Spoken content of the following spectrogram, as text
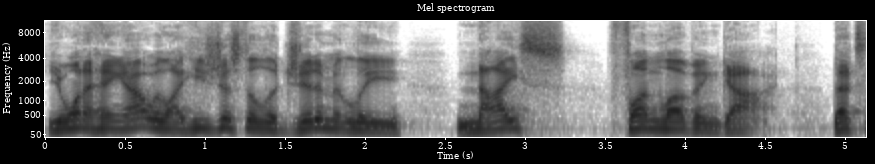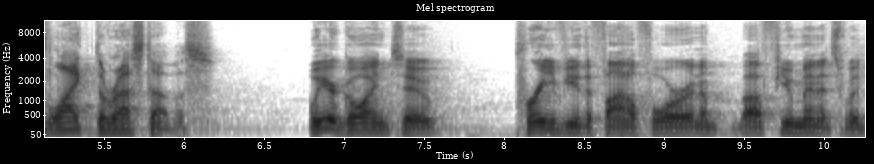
you want to hang out with, like he's just a legitimately nice, fun-loving guy that's like the rest of us. We are going to preview the Final Four in a, a few minutes with,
